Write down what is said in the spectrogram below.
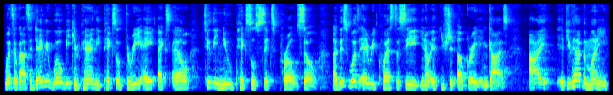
What's up guys, today we will be comparing the Pixel 3a XL to the new Pixel 6 Pro. So uh, this was a request to see, you know, if you should upgrade and guys, I, if you have the money,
